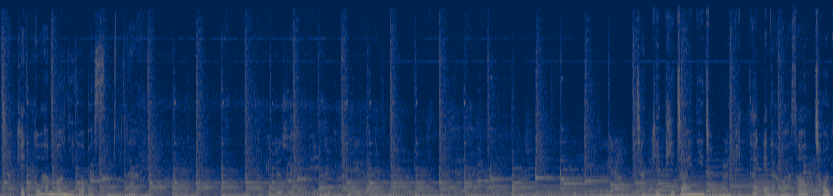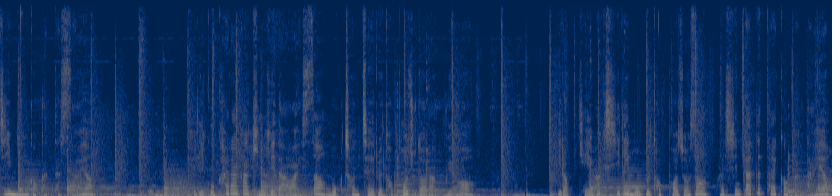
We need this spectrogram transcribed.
자켓도 한번 입어봤습니다. 자켓 디자인이 정말 핏하게 나와서 저지 입는 것 같았어요. 그리고 카라가 길게 나와 있어 목 전체를 덮어주더라고요. 이렇게 확실히 목을 덮어줘서 훨씬 따뜻할 것 같아요.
